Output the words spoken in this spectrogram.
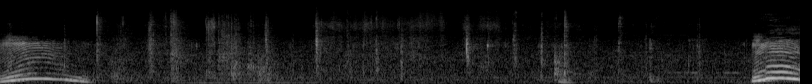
음. 음.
